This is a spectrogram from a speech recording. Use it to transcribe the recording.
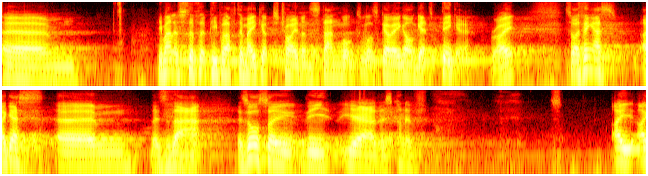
um, the amount of stuff that people have to make up to try and understand what, what's going on gets bigger, right? So I think that's, I guess um, there's that. There's also the, yeah, there's kind of, I, I,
